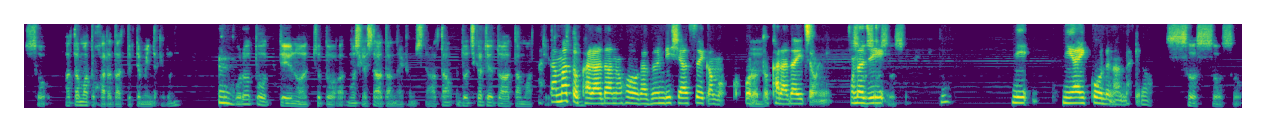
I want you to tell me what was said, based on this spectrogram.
そう、頭と体って言ってもいいんだけどね。うん。心とっていうのはちょっともしかしたら当たんないかもしれない。頭どっちかというと頭っていう頭と体の方が分離しやすいかも。心と体以上に、同じそうそうそうにニアイコールなんだけど。そうそうそう。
